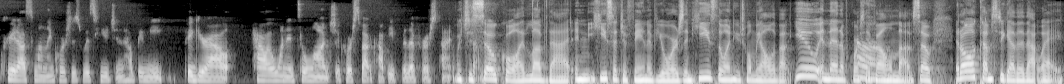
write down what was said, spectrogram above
Create Awesome Online Courses was huge in helping me figure out how I wanted to launch a course about copy for the first time. Which is so, so cool. I love that. And he's such a fan of yours. And he's the one who told me all about you. And then, of course, I fell in love. So it all comes together that way.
